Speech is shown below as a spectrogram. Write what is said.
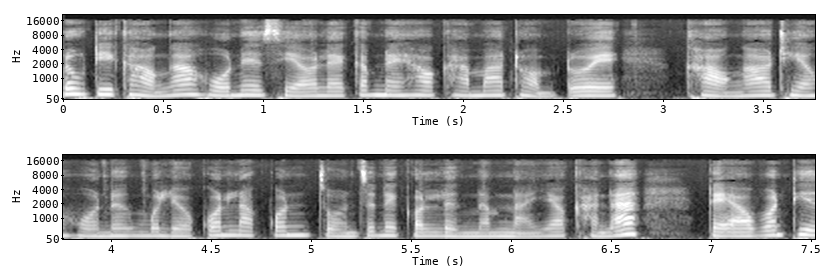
ลูกดีข่าวง่าโหในเสียวและกำในเฮาคามาถ่อมด้วยข่าวเงาเทียงโหนึงบ่เหลียวก้นละก้นโจนจะได้ก่อนเหลืองนำหนายาวค่ะนะแต่เอาวันที่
